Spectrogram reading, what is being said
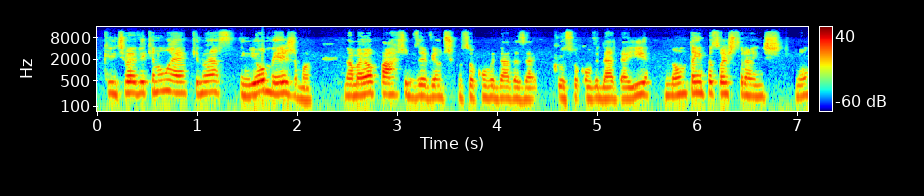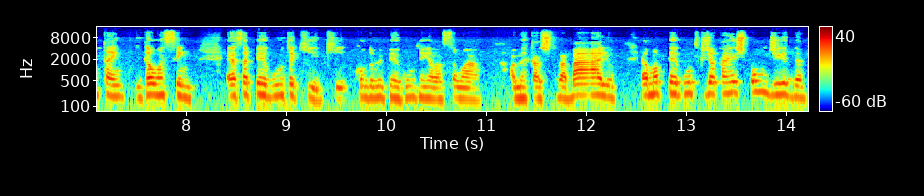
Porque a gente vai ver que não é, que não é assim. Eu mesma, na maior parte dos eventos que eu sou convidada, que eu sou convidada aí, não tem pessoas trans, não tem. Então, assim, essa pergunta aqui, que quando me perguntam em relação a, ao mercado de trabalho, é uma pergunta que já está respondida.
